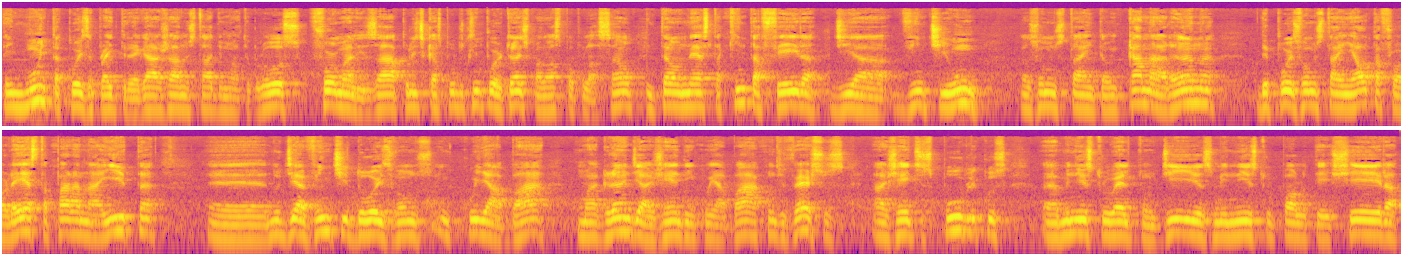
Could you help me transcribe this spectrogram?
tem muita coisa para entregar já no estado de Mato Grosso, formalizar políticas públicas importantes para a nossa população. Então, nesta quinta-feira, dia 21, nós vamos estar então em Canarana, depois vamos estar em Alta Floresta, Paranaíta. É, no dia 22 vamos em Cuiabá, uma grande agenda em Cuiabá, com diversos agentes públicos, é, ministro Wellington Dias, ministro Paulo Teixeira,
